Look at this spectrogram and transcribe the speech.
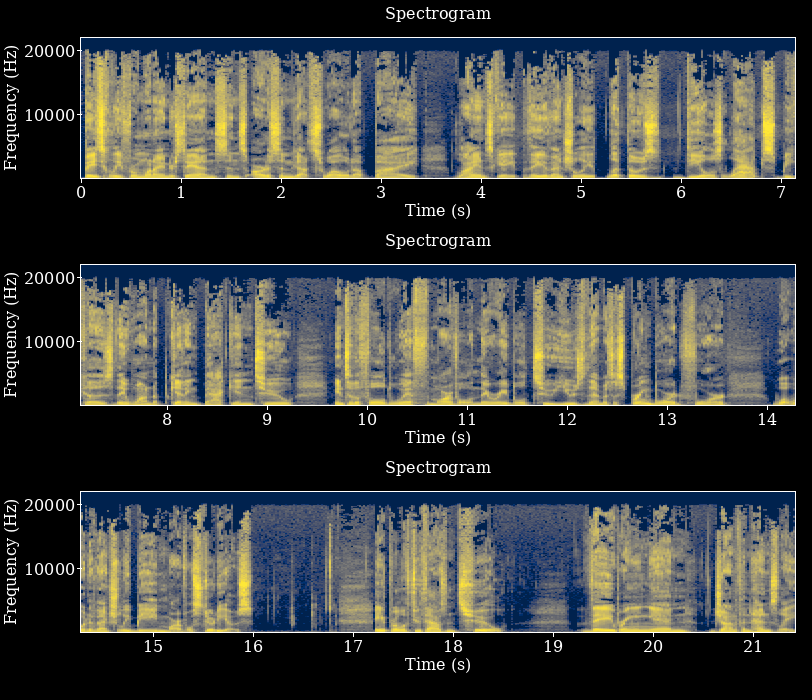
basically, from what I understand, since Artisan got swallowed up by Lionsgate, they eventually let those deals lapse because they wound up getting back into into the fold with Marvel, and they were able to use them as a springboard for what would eventually be Marvel Studios. April of 2002, they bringing in Jonathan Hensleigh,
